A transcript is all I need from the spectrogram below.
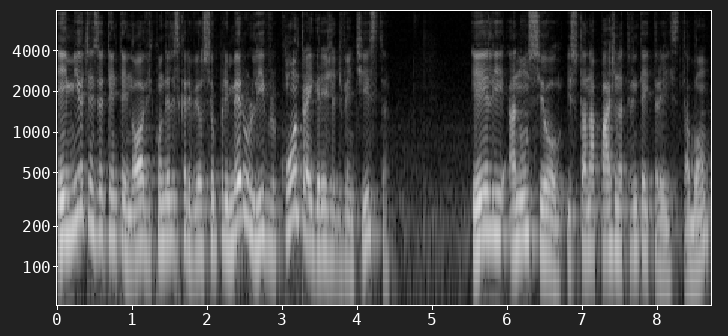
Em 1889, quando ele escreveu seu primeiro livro contra a Igreja Adventista, ele anunciou, isso está na página 33, tá bom?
